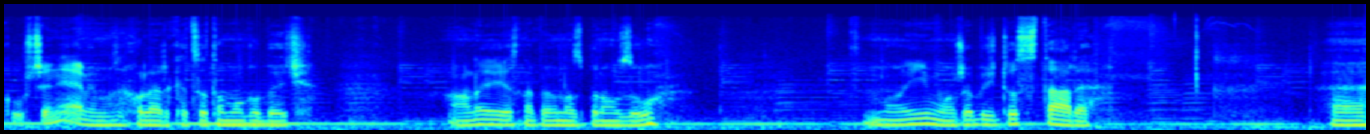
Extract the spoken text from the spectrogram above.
kurczę nie wiem za cholerkę co to mogło być, ale jest na pewno z brązu. No i może być to stare. E,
